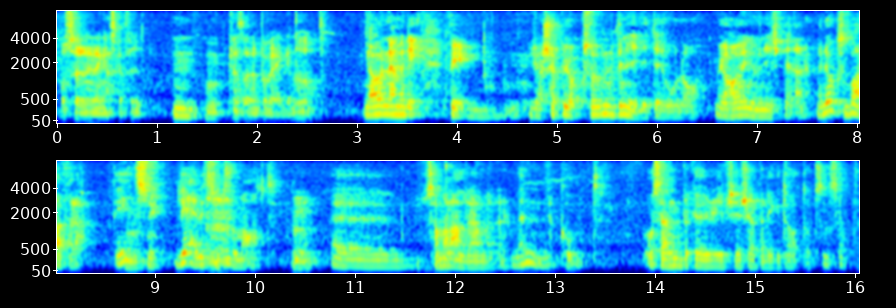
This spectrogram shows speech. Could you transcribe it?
Och sen är den ganska fin. Mm. Kan sätta den på väggen eller något. Ja, nej men det, för jag köper ju också en vinyl lite då och då. Men jag har ju ingen vinylspelare. Men det är också bara för att det är ett snyggt, jävligt snyggt format. Mm. Eh, som man aldrig använder. Men coolt. Och sen brukar jag ju i och för sig köpa digitalt också. Så att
